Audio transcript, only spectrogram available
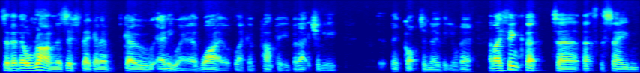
so that they'll run as if they're going to go anywhere wild, like a puppy, but actually they've got to know that you're there. And I think that uh, that's the same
